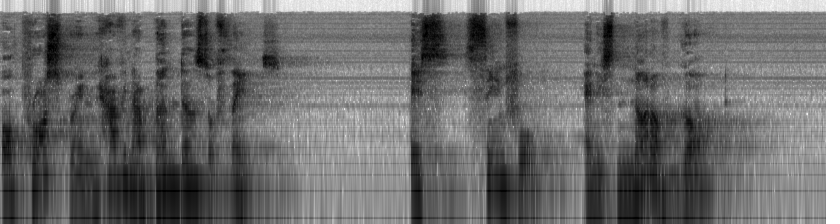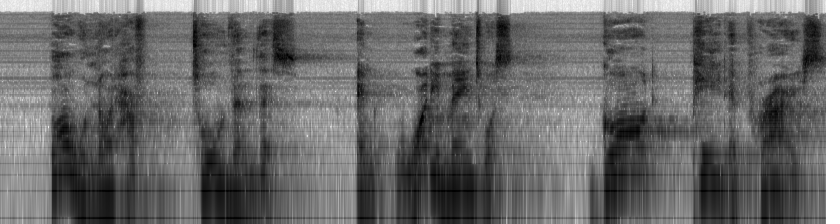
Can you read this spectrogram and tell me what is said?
or prospering and having abundance of things is sinful and is not of God, Paul would not have told them this. And what he meant was God paid a price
